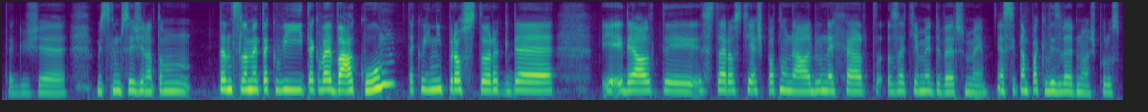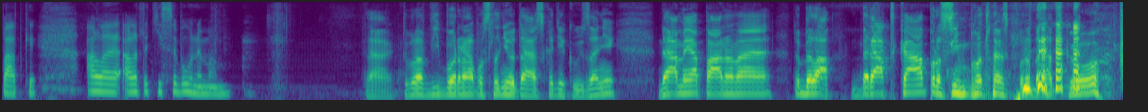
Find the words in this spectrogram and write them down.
Takže myslím si, že na tom ten slam je takový, takové vákuum, takový jiný prostor, kde je ideál ty starosti a špatnou náladu nechat za těmi dveřmi. Já si tam pak vyzvednu, až půjdu zpátky, ale, ale teď ji sebou nemám. Tak, to byla výborná poslední otázka, děkuji za ní. Dámy a pánové, to byla Bratka, prosím potlesk pro Bratku.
